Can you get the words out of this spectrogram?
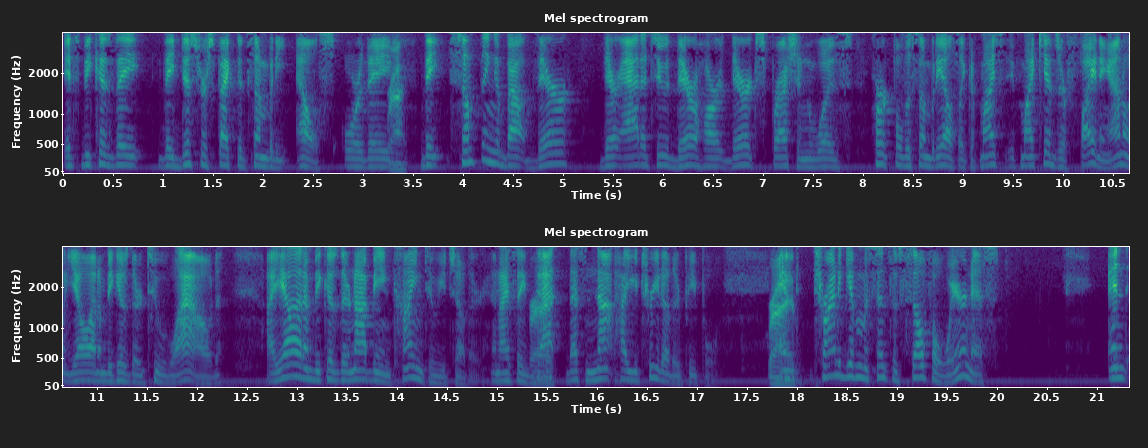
It's because they they disrespected somebody else or they Right. they something about their their attitude, their heart, their expression was hurtful to somebody else. Like if my if my kids are fighting, I don't yell at them because they're too loud. I yell at them because they're not being kind to each other. And I say Right. that that's not how you treat other people. Right. And trying to give them a sense of self-awareness and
